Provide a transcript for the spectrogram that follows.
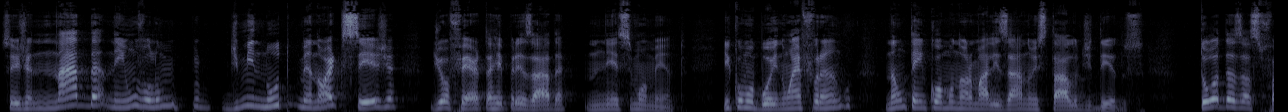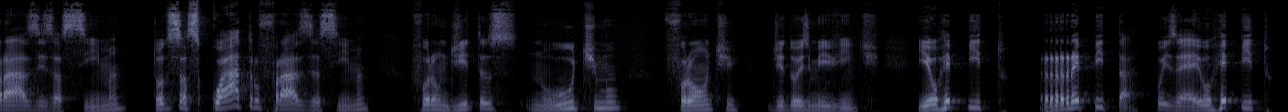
seja, nada, nenhum volume diminuto, menor que seja, de oferta represada nesse momento. E como o boi não é frango, não tem como normalizar no estalo de dedos. Todas as frases acima, todas essas quatro frases acima, foram ditas no último fronte de 2020. E eu repito, Repita, pois é, eu repito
